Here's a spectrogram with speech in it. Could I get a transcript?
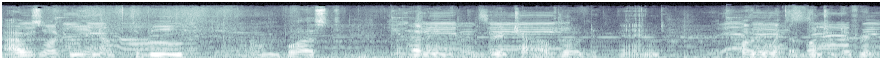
I was lucky enough to be um, blessed with having a great childhood and loaded with a bunch of different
